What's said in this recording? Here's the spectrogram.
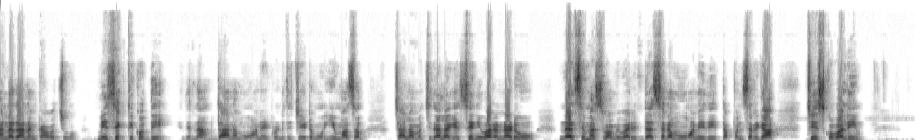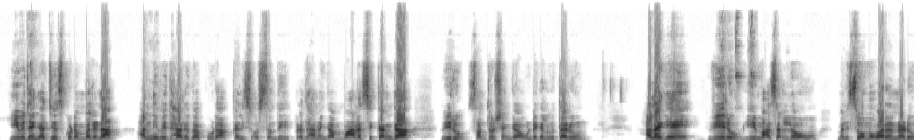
అన్నదానం కావచ్చు. మీ శక్తి కొద్దీ ఏదైనా దానము అనేటువంటిది చేయటము ఈ మాసం చాలా మంచిది. అలాగే శనివారం నాడు నరసింహస్వామి వారి దర్శనము అనేది తప్పనిసరిగా చేసుకోవాలి. ఈ విధంగా చేసుకోవడం వలన అన్ని విధాలుగా కూడా కలిసి వస్తుంది. ప్రధానంగా మానసికంగా వీరు సంతోషంగా ఉండగలుగుతారు. అలాగే వీరు ఈ మాసంలో మరి సోమవారం నాడు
